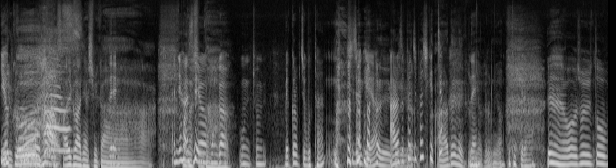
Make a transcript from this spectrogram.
육구하. 아이고 안녕하십니까. 네. 안녕하세요. 반갑습니다. 뭔가 음, 좀 매끄럽지 못한 시작이에요. 네, 알아서. 편집하시겠죠? 아, 네네, 그럼요, 네. 그럼요. 부탁드려요. 예, 어, 저희 또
